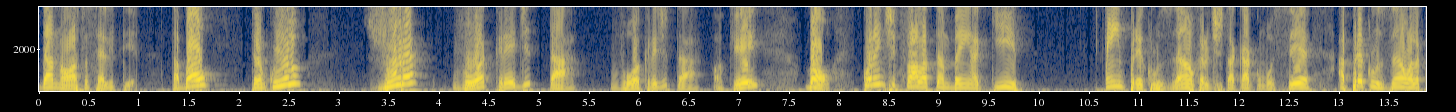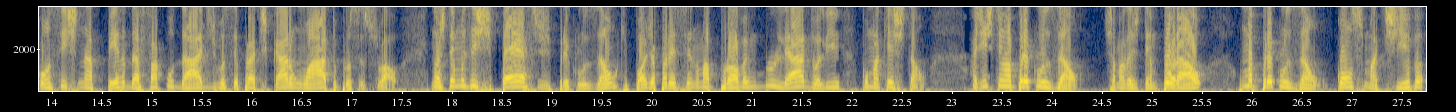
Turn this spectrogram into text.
da nossa CLT. Tá bom? Tranquilo? Jura? Vou acreditar. Vou acreditar, ok? Bom, quando a gente fala também aqui em preclusão, quero destacar com você, a preclusão ela consiste na perda da faculdade de você praticar um ato processual. Nós temos espécies de preclusão que pode aparecer numa prova embrulhado ali com uma questão. A gente tem uma preclusão chamada de temporal, uma preclusão consumativa,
